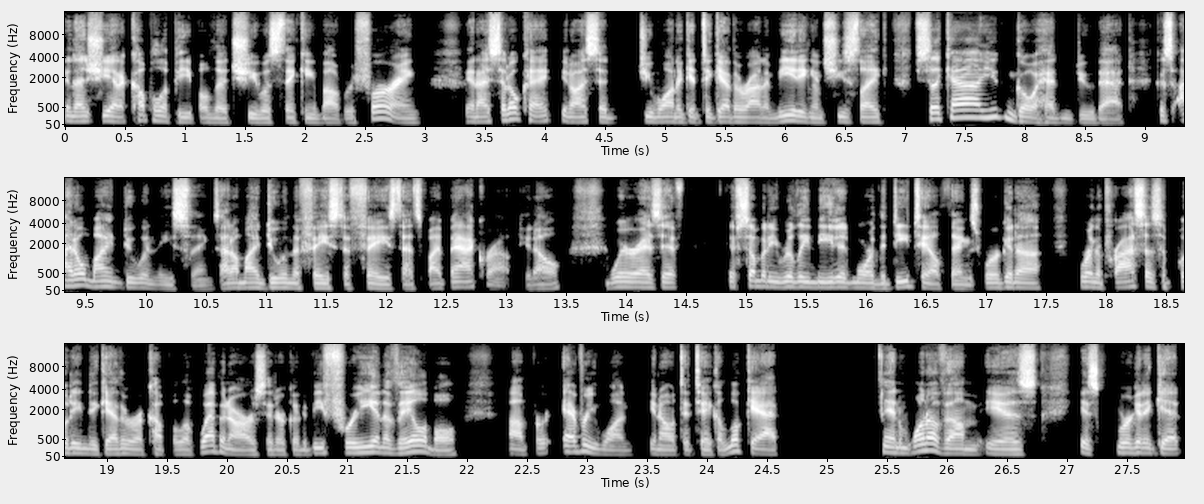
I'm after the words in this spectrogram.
And then she had a couple of people that she was thinking about referring. And I said, okay, you know, I said, do you want to get together on a meeting? And she's like, she's like, ah, you can go ahead and do that. Cause I don't mind doing these things. I don't mind doing the face to face. That's my background, you know? Whereas if if somebody really needed more of the detail things we're gonna we're in the process of putting together a couple of webinars that are going to be free and available um, for everyone you know to take a look at And one of them is is we're going to get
